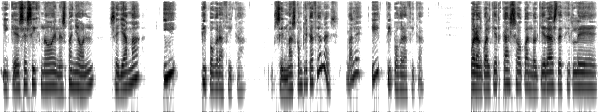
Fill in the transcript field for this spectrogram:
y que ese signo en español se llama I tipográfica. Sin más complicaciones, ¿vale? I tipográfica. Bueno, en cualquier caso, cuando quieras decirle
